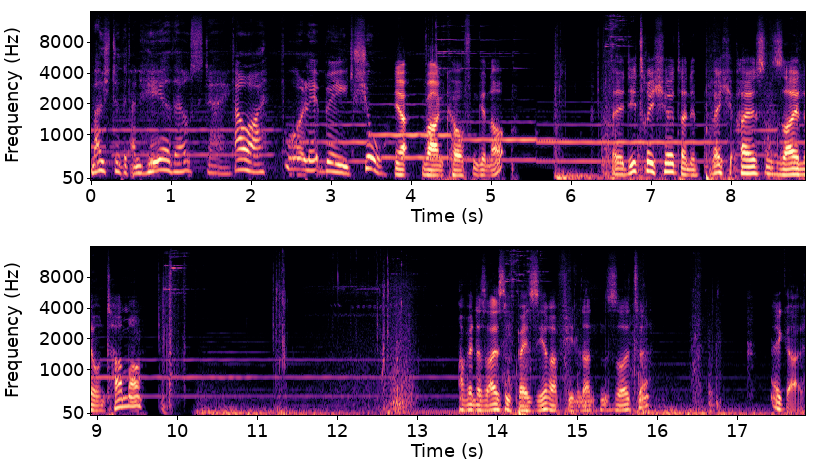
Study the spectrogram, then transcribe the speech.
most of the and here they'll stay. Oh, aye. What'll it be? Sure. Ja, Waren kaufen, genau. Deine Dietriche, deine Brecheisen, Seile und Hammer. Auch wenn das alles nicht bei Seraphim landen sollte. Egal.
